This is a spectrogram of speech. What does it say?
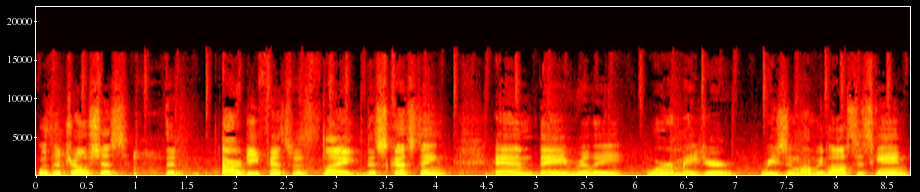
was atrocious the our defense was like disgusting and they really were a major reason why we lost this game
